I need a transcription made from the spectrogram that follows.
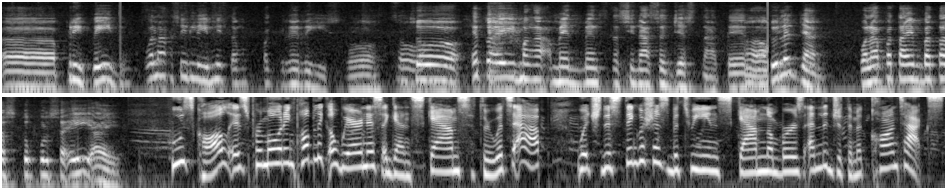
uh, prepaid. Wala kasi limit ang pagre-rehistro. So, so, ito ay mga amendments na sinasuggest natin. Tulad yan, wala pa tayong batas tungkol sa AI. Whose Call is promoting public awareness against scams through its app, which distinguishes between scam numbers and legitimate contacts.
